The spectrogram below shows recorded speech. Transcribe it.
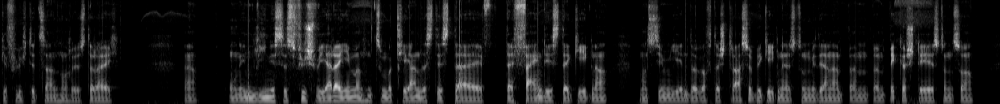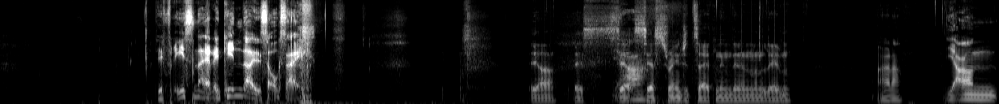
geflüchtet sind nach Österreich. Ja. Und in Wien ist es viel schwerer, jemandem zu erklären, dass das dein, dein Feind ist, dein Gegner, wenn du ihm jeden Tag auf der Straße begegnest und mit einer beim, beim Bäcker stehst und so. Die fressen eure Kinder, ich sag's euch. Ja, es sind sehr, Ja. sehr strange Zeiten, in denen man leben. Alter. Ja, und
